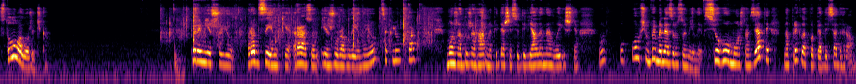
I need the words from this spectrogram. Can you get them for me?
Столова ложечка. Перемішую родзинки разом із журавлиною, це клюква. Можна дуже гарно піде ще сюди в'ялена вишня. В общем, ви мене зрозуміли. Всього можна взяти, наприклад, по 50 грам.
